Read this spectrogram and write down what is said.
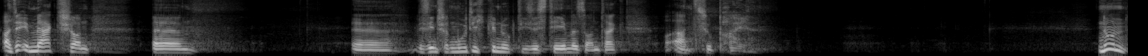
Also, ihr merkt schon, ähm, äh, wir sind schon mutig genug, dieses Thema Sonntag anzupeilen. Nun,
